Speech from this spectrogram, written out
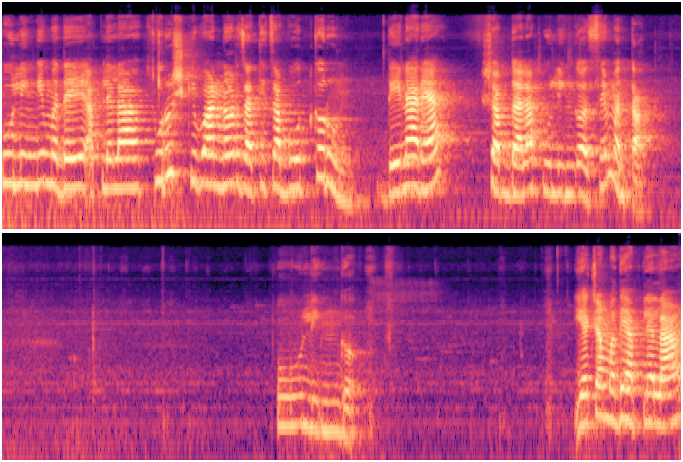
पुलिंगीमध्ये आपल्याला पुरुष किंवा नर जातीचा बोध करून देणाऱ्या शब्दाला पुलिंग असे म्हणतात. पुलिंग. याच्यामध्ये आपल्याला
